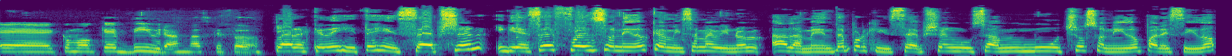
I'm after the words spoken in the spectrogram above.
Eh, como que vibra más que todo. Claro, es que dijiste Inception y ese fue el sonido que a mí se me vino a la mente porque Inception usa mucho sonido parecido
